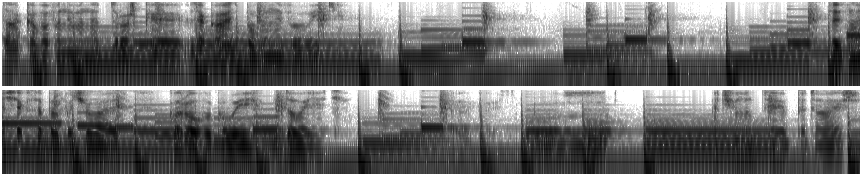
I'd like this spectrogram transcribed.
Так, але вони мене трошки лякають, бо вони великі. Ти знаєш, як себе почувають корови, коли їх доять? Ні. А чому ти питаєш?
